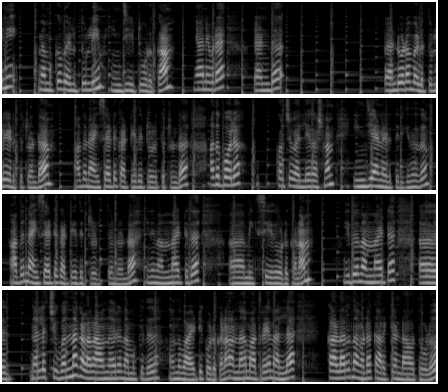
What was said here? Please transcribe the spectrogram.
ഇനി നമുക്ക് വെളുത്തുള്ളിയും ഇഞ്ചി ഇട്ട് കൊടുക്കാം. ഞാനിവിടെ രണ്ട് രണ്ടുകൂടം വെളുത്തുള്ളി എടുത്തിട്ടുണ്ട്. അത് നൈസായിട്ട് കട്ട് ചെയ്തിട്ട് കൊടുത്തിട്ടുണ്ട്. അതുപോലെ കുറച്ച് വലിയ കഷ്ണം ഇഞ്ചിയാണ് എടുത്തിരിക്കുന്നത്. അത് നൈസായിട്ട് കട്ട് ചെയ്തിട്ട് എടുത്തിട്ടുണ്ട്. ഇനി നന്നായിട്ടിത് മിക്സ് ചെയ്ത് കൊടുക്കണം. ഇത് നന്നായിട്ട് നല്ല ചുവന്ന കളറാവുന്നവരെ നമുക്കിത് ഒന്ന് വഴറ്റി കൊടുക്കണം. എന്നാൽ മാത്രമേ നല്ല കളർ നമ്മുടെ കറിക്ക് ഉണ്ടാവത്തുള്ളൂ.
